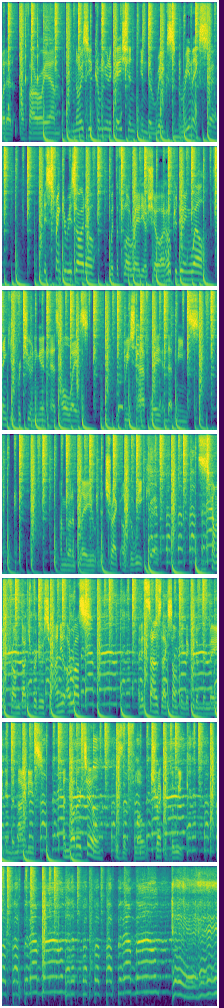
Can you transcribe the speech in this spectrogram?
That Alvaro AM, Noisy Communication in the Rigs remix. This is Frankie Rizzardo with the Flow Radio Show. I hope you're doing well. Thank you for tuning in as always. We've reached halfway, and that means I'm gonna play you the track of the week. This is coming from Dutch producer Anil Aras, and it sounds like something that could have been made in the 90s. Another Till is the Flow track of the week. Hey.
